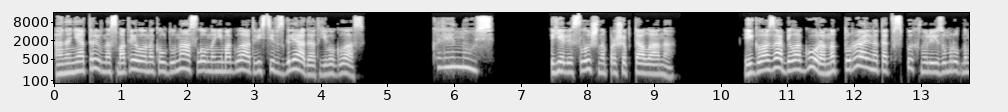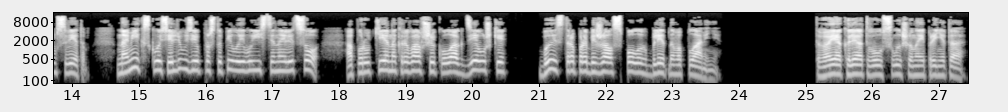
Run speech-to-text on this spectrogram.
Она неотрывно смотрела на колдуна, словно не могла отвести взгляда от его глаз. «Клянусь», — еле слышно прошептала она. И глаза Белогора натурально так вспыхнули изумрудным светом. На миг сквозь иллюзию проступило его истинное лицо, а по руке, накрывавший кулак девушки, быстро пробежал сполох бледного пламени. «Твоя клятва услышана и принята.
